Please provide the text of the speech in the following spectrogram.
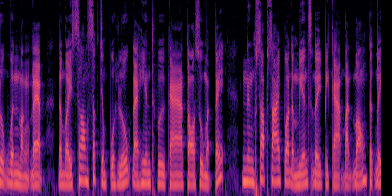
លោកវិនវ៉ាងដែបដើម្បីសងសឹកចំពោះលោកដែលហ៊ានធ្វើការតស៊ូមតិនិងផ្សព្វផ្សាយព័ត៌មានស្ដីពីការបាត់បង់ទឹកដី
